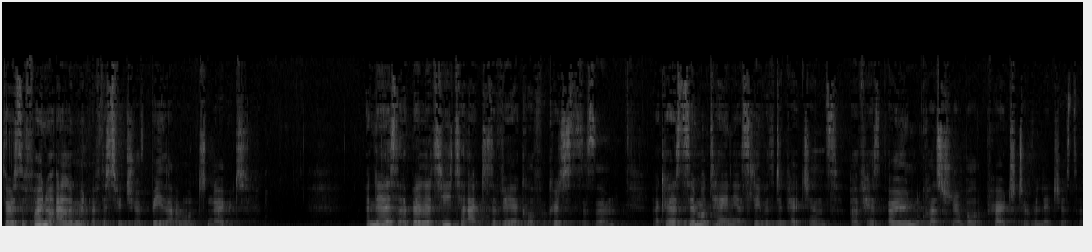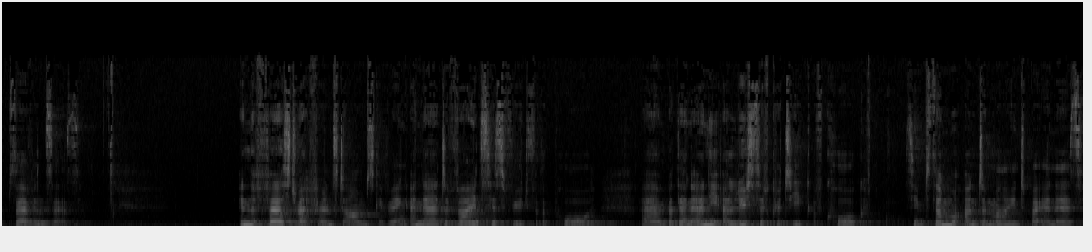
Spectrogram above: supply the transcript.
There is a final element of this feature of B that I want to note. Aner's ability to act as a vehicle for criticism occurs simultaneously with depictions of his own questionable approach to religious observances. In the first reference to almsgiving, Aner divides his food for the poor, um, but then any elusive critique of Cork seems somewhat undermined by Aner's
